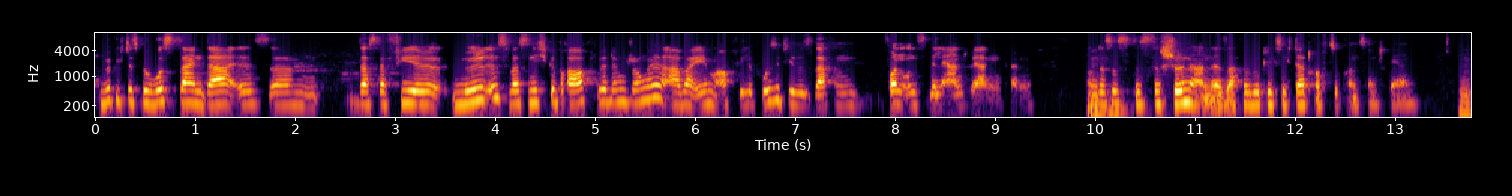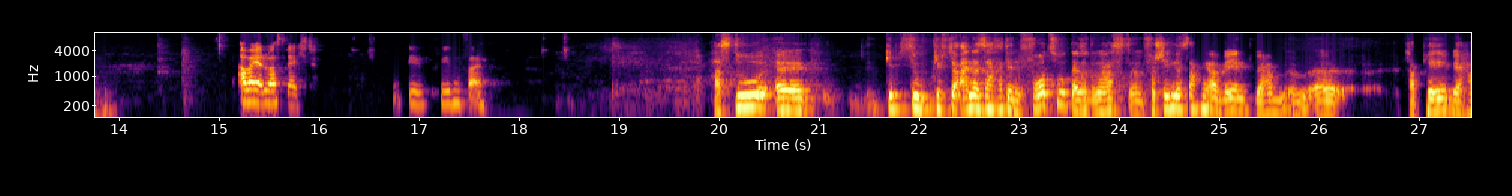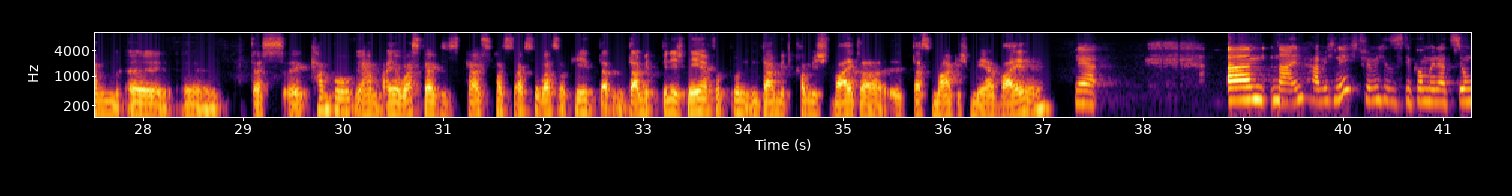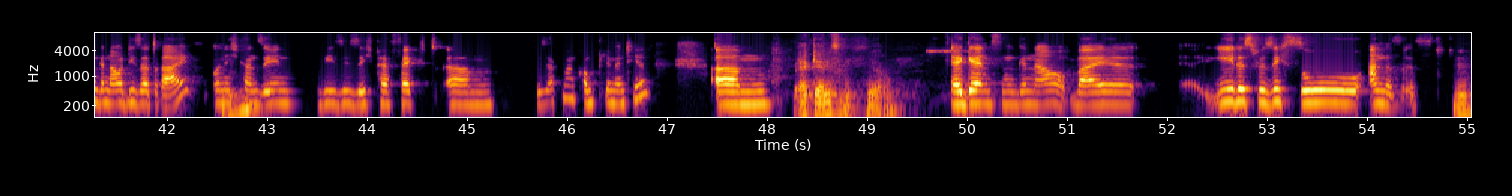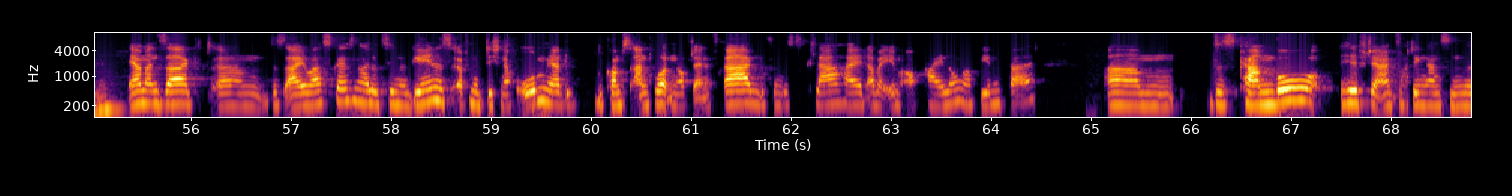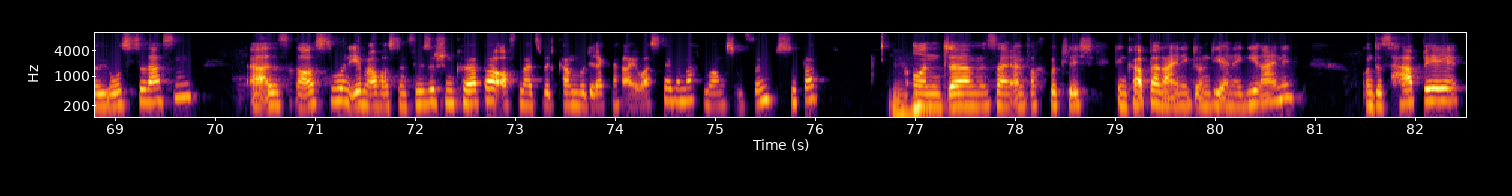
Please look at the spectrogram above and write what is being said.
wirklich das Bewusstsein da ist, ähm, dass da viel Müll ist, was nicht gebraucht wird im Dschungel, aber eben auch viele positive Sachen von uns gelernt werden können. Und das, mhm. ist, das ist das Schöne an der Sache, wirklich sich darauf zu konzentrieren. Mhm. Aber ja, du hast recht. Auf jeden Fall. Hast du, äh, gibst du, gibst du einer Sache den Vorzug? Also du hast äh, verschiedene Sachen erwähnt. Wir haben äh, Rapé, wir haben äh, äh das äh, Campo, wir haben Ayahuasca, das sagst du was, okay, da, damit bin ich näher verbunden, damit komme ich weiter, äh, das mag ich mehr, weil? Ja. Ähm, nein, habe ich nicht. Für mich ist es die Kombination genau dieser drei und ich mhm. kann sehen, wie sie sich perfekt, ähm, wie sagt man, komplementieren. Ähm, ergänzen, ja. Ergänzen, genau, weil jedes für sich so anders ist. Mhm. Ja, man sagt, ähm, das Ayahuasca ist ein Halluzinogen, es öffnet dich nach oben, ja, du bekommst Antworten auf deine Fragen, du findest Klarheit, aber eben auch Heilung auf jeden Fall. Ähm, das Kambo hilft dir einfach, den ganzen Müll loszulassen, äh, alles rauszuholen, eben auch aus dem physischen Körper. Oftmals wird Kambo direkt nach Ayahuasca gemacht, morgens um fünf, super. Mhm. Und ähm, es halt einfach wirklich den Körper reinigt und die Energie reinigt. Und das HP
